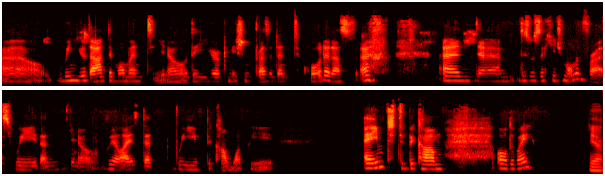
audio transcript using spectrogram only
Uh, we knew that the moment, you know, the Euro Commission president quoted us. and um, this was a huge moment for us. We then, you know, realized that we've become what we aimed to become all the way. Yeah.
